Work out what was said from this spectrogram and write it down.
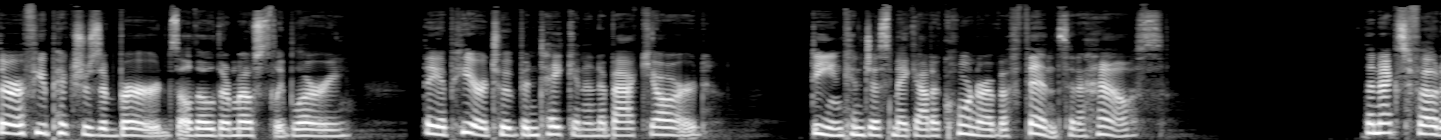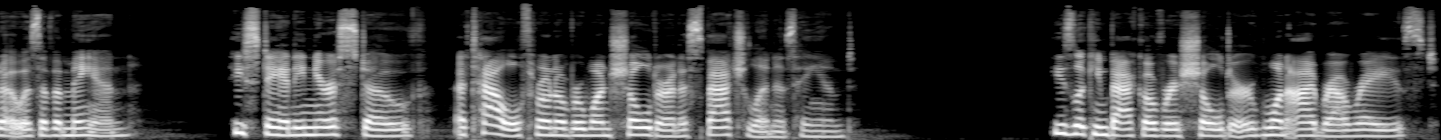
There are a few pictures of birds, although they're mostly blurry. They appear to have been taken in a backyard. Dean can just make out a corner of a fence in a house. The next photo is of a man. He's standing near a stove, a towel thrown over one shoulder and a spatula in his hand. He's looking back over his shoulder, one eyebrow raised.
